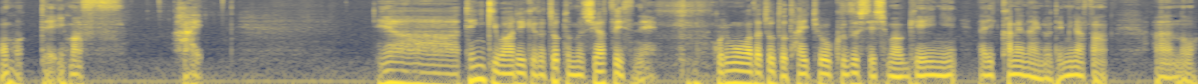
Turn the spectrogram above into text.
思っています。はい。いやー、天気悪いけどちょっと蒸し暑いですね。これもまたちょっと体調を崩してしまう原因になりかねないので、皆さん、あの、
